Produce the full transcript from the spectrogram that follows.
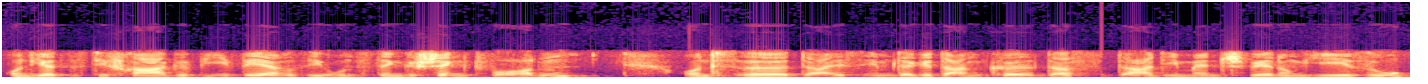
Und jetzt ist die Frage, wie wäre sie uns denn geschenkt worden? Und äh, da ist eben der Gedanke, dass da die Menschwerdung Jesu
